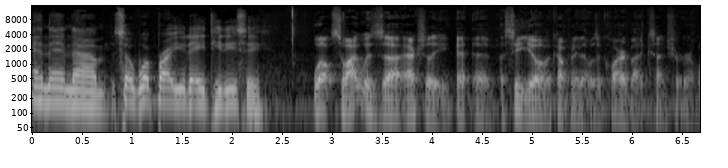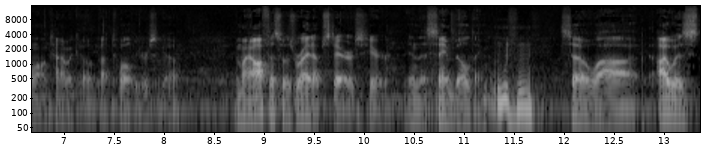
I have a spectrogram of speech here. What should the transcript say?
And then, um, so what brought you to ATDC? Well, so I was uh, actually a, a CEO of a company that was acquired by Accenture a long time ago, about 12 years ago. And my office was right upstairs here in the same building. So uh, I was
